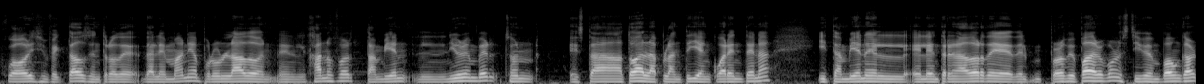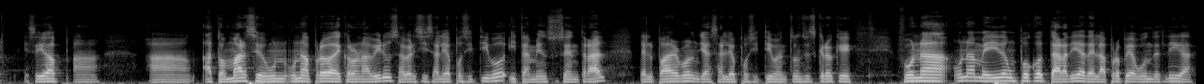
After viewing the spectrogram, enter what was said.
jugadores infectados dentro de, de Alemania. Por un lado, en, en el Hannover, también en Nuremberg, son, está toda la plantilla en cuarentena. Y también el, el entrenador de- del propio Paderborn, Steven Baumgart, se iba a- a tomarse un- una prueba de coronavirus, a ver si salía positivo. Y también su central del Paderborn ya salió positivo. Entonces creo que fue una, una medida un poco tardía de la propia Bundesliga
